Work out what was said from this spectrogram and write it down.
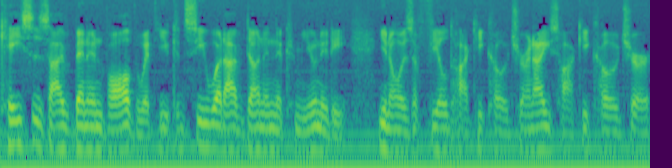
cases I've been involved with. You could see what I've done in the community, you know, as a field hockey coach or an ice hockey coach or,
